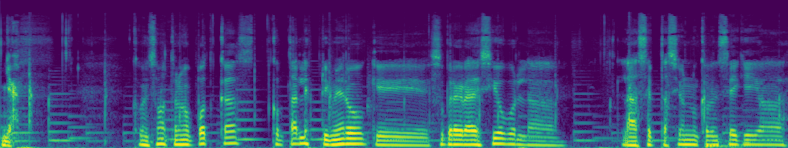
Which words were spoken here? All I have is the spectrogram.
Ya. Comenzamos este nuevo podcast. Contarles primero que súper agradecido por la la aceptación. Nunca pensé que iba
